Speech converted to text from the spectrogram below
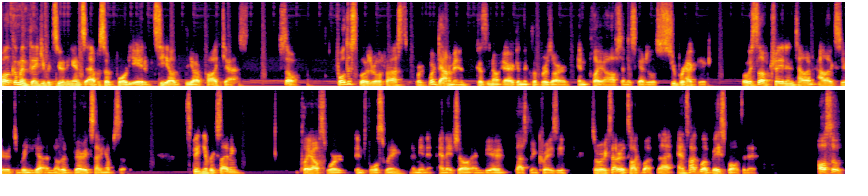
Welcome and thank you for tuning in to episode 48 of TLDR Podcast. So, full disclosure, real fast, we're, we're down a man because, you know, Eric and the Clippers are in playoffs and the schedule is super hectic. But we still have Traden, Tyler, and Alex here to bring you yet another very exciting episode. Speaking of exciting, playoffs were in full swing. I mean, NHL, NBA, that's been crazy. So we're excited to talk about that and talk about baseball today. Also,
